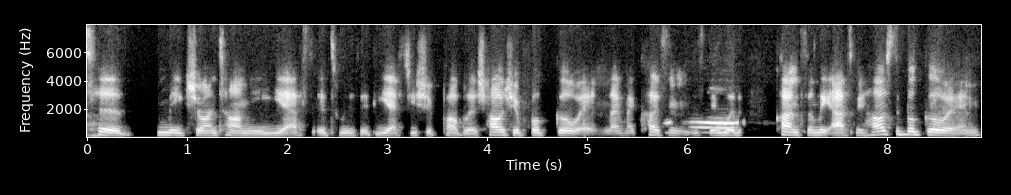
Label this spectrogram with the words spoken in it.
yeah. to make sure and tell me, yes, it's worth it. Yes, you should publish. How's your book going? Like my cousins, they would constantly ask me, how's the book going?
